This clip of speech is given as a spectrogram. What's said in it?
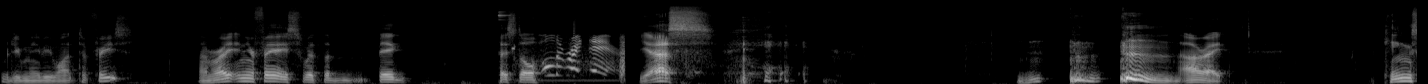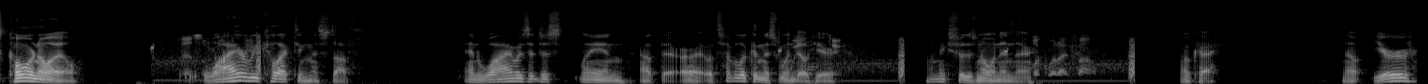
would you maybe want to freeze? I'm right in your face with the big pistol. Hold it right there. Yes. All right. King's corn oil. Why are we collecting this stuff? And why was it just laying out there? All right, let's have a look in this window here. I want to make sure there's no one in there. Look what I found. Okay. Now, you're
